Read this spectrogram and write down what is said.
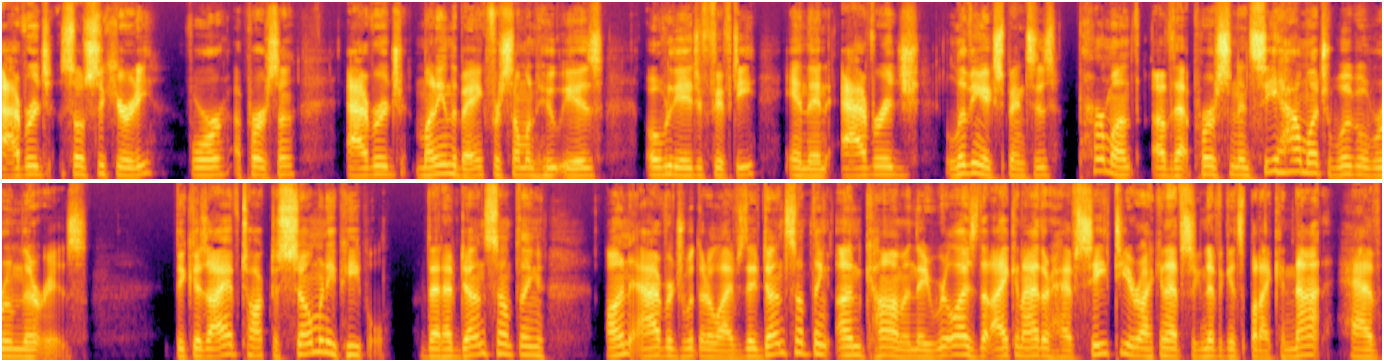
Average Social Security for a person, average money in the bank for someone who is over the age of 50 and then average living expenses per month of that person and see how much wiggle room there is. Because I have talked to so many people that have done something unaverage with their lives. They've done something uncommon. They realize that I can either have safety or I can have significance, but I cannot have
